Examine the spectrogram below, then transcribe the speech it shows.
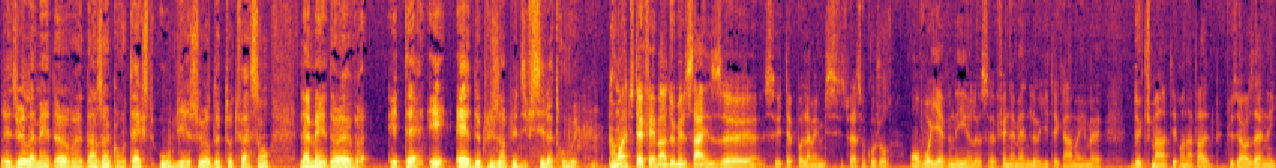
réduire la main-d'œuvre dans un contexte où, bien sûr, de toute façon, la main-d'œuvre était et est de plus en plus difficile à trouver. Oui, tout à fait. en 2016, euh, c'était pas la même situation qu'aujourd'hui. On voyait venir ce phénomène-là. Il était quand même euh, documenté, on en parlait depuis plusieurs années.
